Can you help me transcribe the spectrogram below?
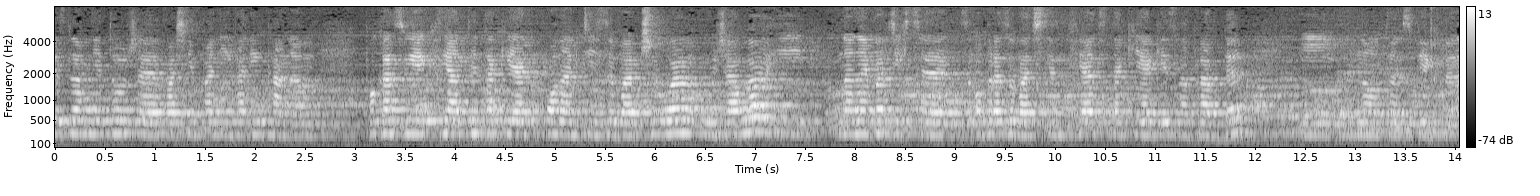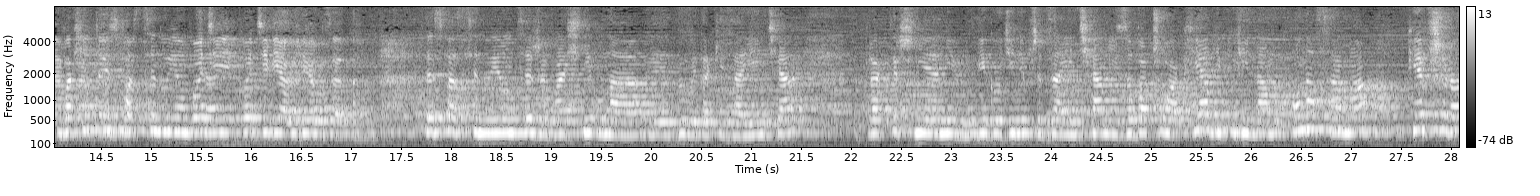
jest dla mnie to, że właśnie pani Halinka nam pokazuje kwiaty takie, jak ona gdzieś zobaczyła, ujrzała i ona najbardziej chce zobrazować ten kwiat taki, jak jest naprawdę. I no to jest piękne. Właśnie to jest fascynujące. Podzi- Podziwiam ją za to. To jest fascynujące, że właśnie ona, y, były takie zajęcia. Praktycznie, nie wiem, dwie godziny przed zajęciami zobaczyła kwiat i później nam ona sama pierwszy raz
